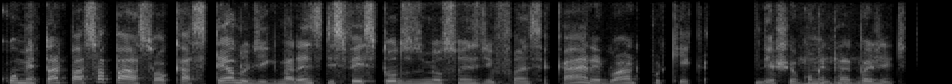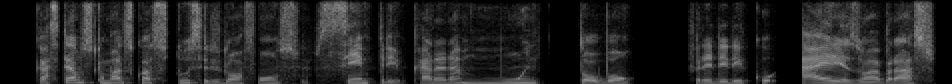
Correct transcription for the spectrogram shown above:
Comentar, passo a passo. O Castelo de Guimarães desfez todos os meus sonhos de infância. Cara, Eduardo, por quê, cara? Deixa o comentário pra gente. Castelos tomados com astúcia de Dom Afonso. Sempre. O cara era muito bom. Frederico Aires, um abraço.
